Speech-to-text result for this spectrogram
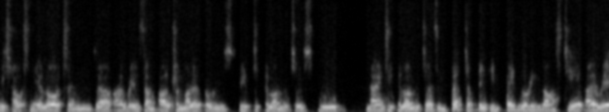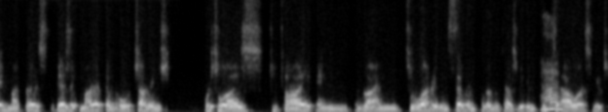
which helps me a lot. And uh, I ran some ultra marathons, 50 kilometers to 90 kilometers. In fact, I think in February last year, I ran my first desert marathon or challenge which was to try and run 207 kilometers within 50 wow. hours, which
